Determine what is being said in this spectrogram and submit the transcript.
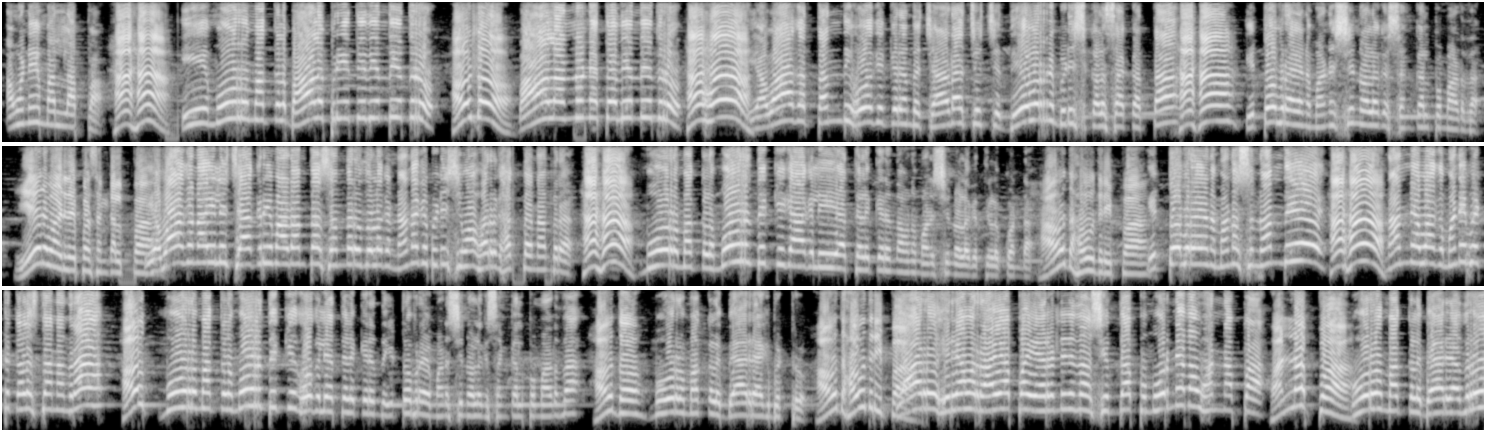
ಅವನೇ ಮಲ್ಲಪ್ಪ. ಹಾ ಹಾ. ಈ ಮೂರು ಮಕ್ಕಳು ಬಹಳ ಪ್ರೀತಿದಿಂದ ಇದ್ರು. ಹೌದು. ಬಹಳ ಅನ್ನುಣ್ಯತದಿಂದ ಇದ್ರು. ಹಾ ಹಾ. ಯಾವಾಗ ತಂದಿ ಹೋಗಿಕ್ಕಿರಂದ ಚಾಡಾ ಚುಚ್ಚಿ ದೇವ್ರನ್ನ ಬಿಡಿಸಿ ಕಳ್ಸಾಕತ್ತ ಹಾ ಹಾ. ಇಟ್ಟೊಬ್ರಾಯನ ಮನುಷ್ಯನೊಳಗ ಸಂಕಲ್ಪ ಮಾಡ್ದ. ಏನ್ ಮಾಡಿದ್ರಪ್ಪ ಸಂಕಲ್ಪ? ಯಾವಾಗ ನಾ ಇಲ್ಲಿ ಚಾಕರಿ ಮಾಡಂತ ಸಂದರ್ಭದೊಳಗ ನನಗ ಬಿಡಿಸಿ ಹೊರಗ್ ಹಾಕ್ತಾನಂದ್ರ ಹಾ ಹಾ. ಮೂರು ಮಕ್ಕಳು ಮೂರು ದಿಕ್ಕಿಗಾಗಲಿ ಅಂತ ತಿಳ್ಕಿರಂದ ಅವನ ಮನುಷ್ಯನೊಳಗ ತಿಳ್ಕೊಂಡ. ಹೌದ್ ಹೌದ್ರಿಪ್ಪ. ಇಟ್ಟೊಬ್ರಾಯನ ಮನಸ್ಸು ನಂದಿ. ಹಾ ಹಾ. ನನ್ನ ಯಾವಾಗ ಮನೆ ಬಿಟ್ಟು ಕಳಿಸ್ತಾನಂದ್ರ ಹೌದ್. ಮೂರು ಮಕ್ಕಳು ಮೂರು ದಿಕ್ಕಿಗೆ ಹೋಗಲಿ ಅಂತ ಹೇಳಿಕೆರಿಂದ ಇಟ್ಟೊಬ್ರ ಮನಸ್ಸಿನೊಳಗೆ ಸಂಕಲ್ಪ ಮಾಡ್ದ. ಹೌದು. ಮೂರು ಮಕ್ಕಳು ಬ್ಯಾರೆ ಆಗಿಬಿಟ್ರು. ಹೌದ್ ಹೌದ್ರಿಪ್ಪ. ಯಾರು ಹಿರಿಯವ ರಾಯಪ್ಪ ಎರಡನೇದ ಸಿದ್ದಪ್ಪ ಮೂರನೇದ ಹೊನ್ನಪ್ಪ. ಹೊನ್ನಪ್ಪ. ಮೂರು ಮಕ್ಕಳು ಬ್ಯಾರೆ ಆದ್ರು.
